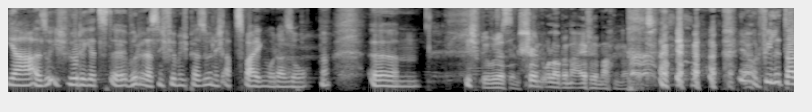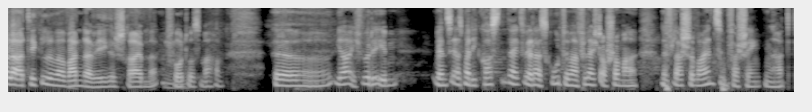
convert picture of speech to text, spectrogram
ja, also ich würde jetzt, äh, würde das nicht für mich persönlich abzweigen oder so. Ne? Ähm, Du würdest einen schönen Urlaub in der Eifel machen damit. ja, und viele tolle Artikel über Wanderwege schreiben, ne, Fotos machen. Äh, ja, ich würde eben, wenn es erstmal die Kosten deckt, wäre das gut, wenn man vielleicht auch schon mal eine Flasche Wein zum Verschenken hat.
